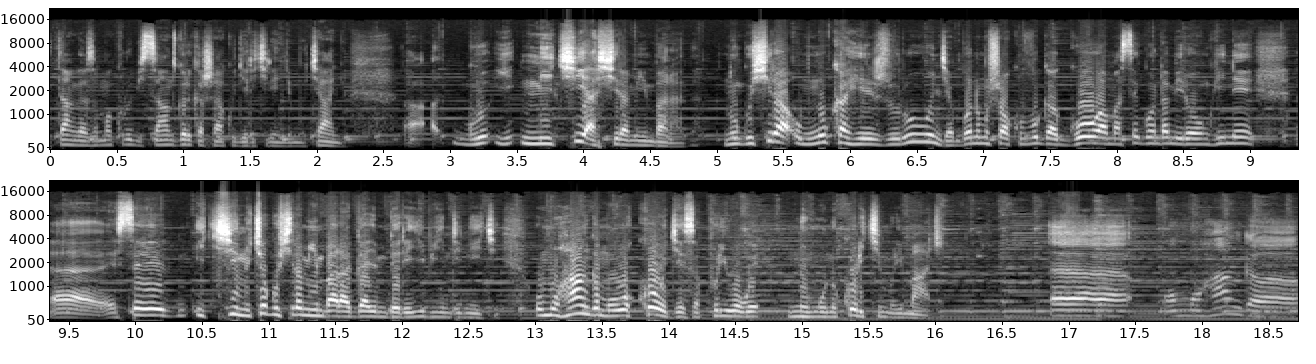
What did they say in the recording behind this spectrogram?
itangazamakuru bisanzwe ariko ashaka kugera ikirenge mu cyanyu. Ni iki yashyiramo imbaraga? Ni ugushyira umwuka hejuru njya mbona mushobora kuvuga go amasegonda mirongo ine ah, ese ikintu cyo gushyiramo imbaraga mbere y'ibindi ni iki umuhanga mu kogeza kuri wowe ni umuntu ukora iki muri Eh, umuhanga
